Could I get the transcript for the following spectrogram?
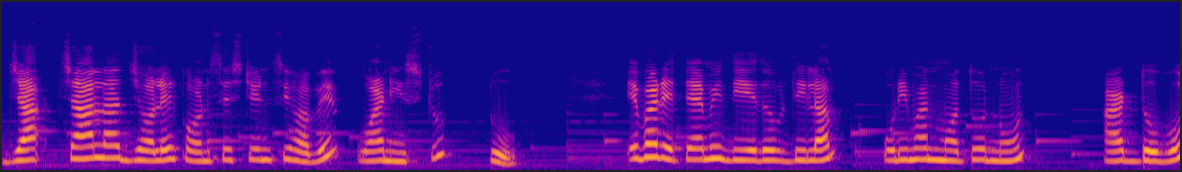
যা, চাল আর জলের কনসিস্টেন্সি হবে ওয়ান ইস টু টু এবার এতে আমি দিয়ে দিলাম পরিমাণ মতো নুন আর দেবো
